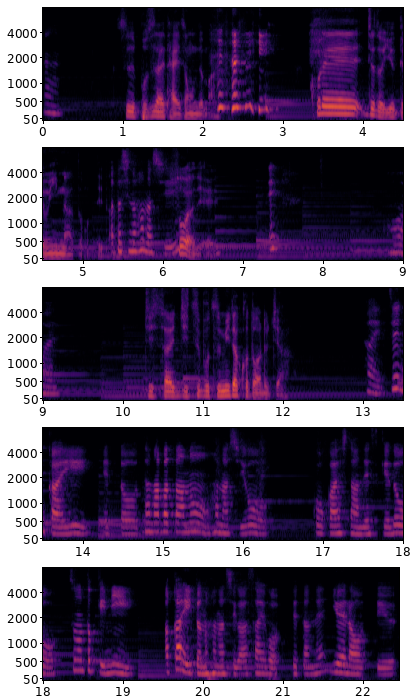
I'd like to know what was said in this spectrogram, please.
うん。是不是在台中的嘛？何これちょっと言ってもいいなと思ってた。私の話そうやで。はい。 実際実物見たことあるじゃん。はい。前回、えっと、七夕の話を公開したんですけど、その時に赤い糸の話が最後出たね。ユエラオっていう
